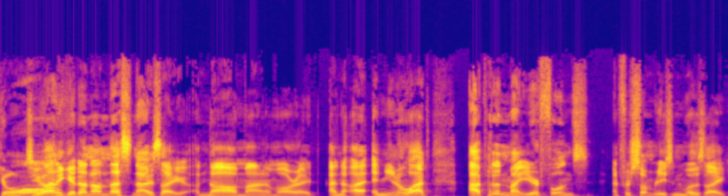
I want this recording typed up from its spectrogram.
god! do you want to get in on this? And I was like, no, man, I'm all right. And I, and you know what? I put in my earphones, and for some reason was like,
